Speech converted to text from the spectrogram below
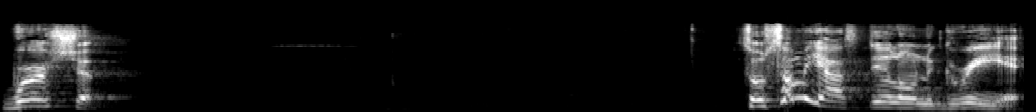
worship. So some of y'all still on the grid.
